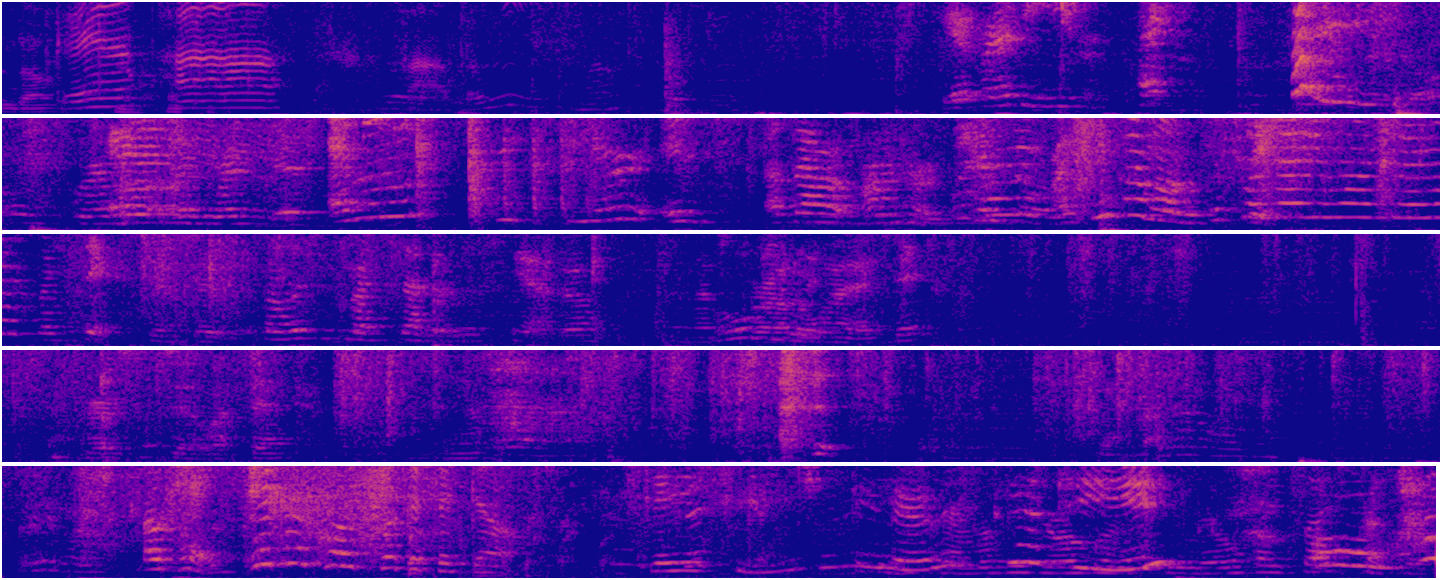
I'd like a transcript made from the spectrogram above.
and down. Grandpa, there's. Oh, how did you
